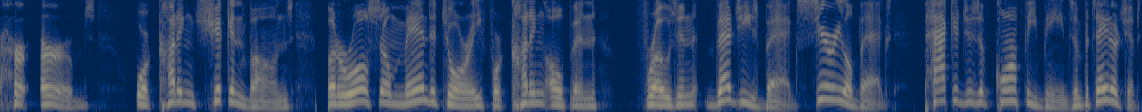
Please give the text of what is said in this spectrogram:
her herbs or cutting chicken bones, but are also mandatory for cutting open frozen veggies bags, cereal bags, packages of coffee beans and potato chips,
